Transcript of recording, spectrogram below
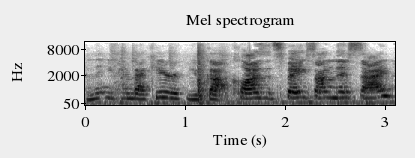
And then you come back here, you've got closet space on this side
